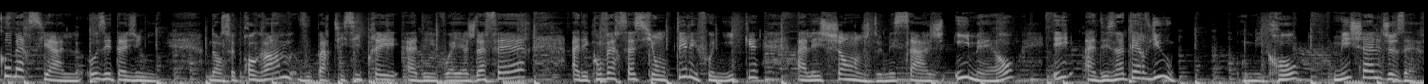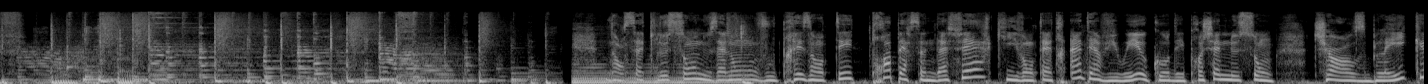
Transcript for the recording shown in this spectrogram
commercial aux États-Unis. Dans ce programme, vous participerez à des voyages d'affaires, à des conversations téléphoniques, à l'échange de messages e-mail et à des interviews. Au micro, Michel Joseph. Dans cette leçon, nous allons vous présenter trois personnes d'affaires qui vont être interviewées au cours des prochaines leçons. Charles Blake,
